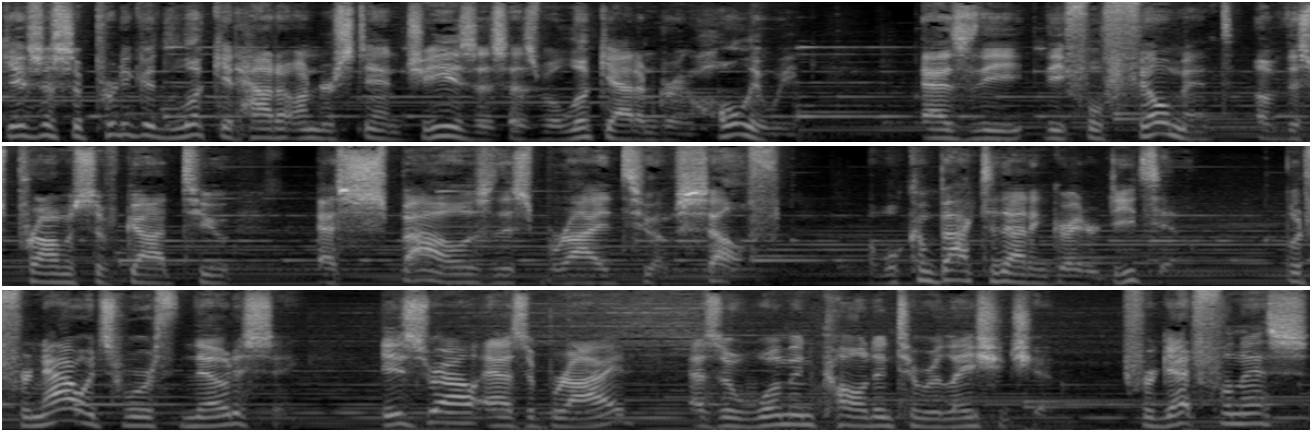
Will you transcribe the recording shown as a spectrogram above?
gives us a pretty good look at how to understand Jesus as we'll look at him during Holy Week as the, the fulfillment of this promise of God to espouse this bride to himself. And we'll come back to that in greater detail. But for now, it's worth noticing Israel as a bride, as a woman called into relationship. Forgetfulness,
